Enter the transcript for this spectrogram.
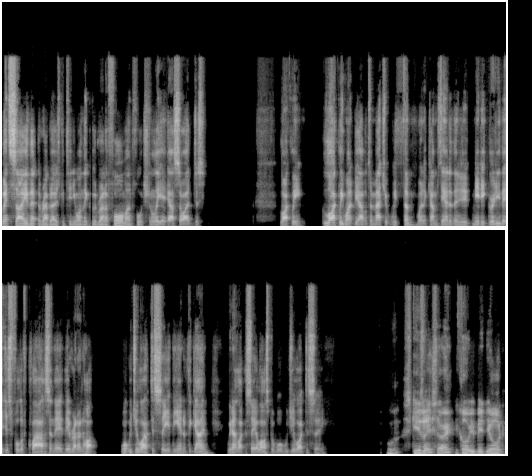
let's say that the Rabbitohs continue on their good run of form. Unfortunately, our side just likely likely won't be able to match it with them when it comes down to the nitty gritty. They're just full of class and they're they're running hot. What would you like to see at the end of the game? We don't like to see a loss, but what would you like to see? Excuse me, sorry, you caught me mid yawn.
